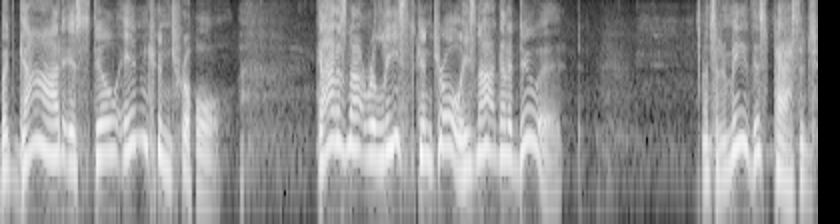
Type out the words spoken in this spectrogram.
But God is still in control. God has not released control, He's not going to do it. And so to me, this passage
